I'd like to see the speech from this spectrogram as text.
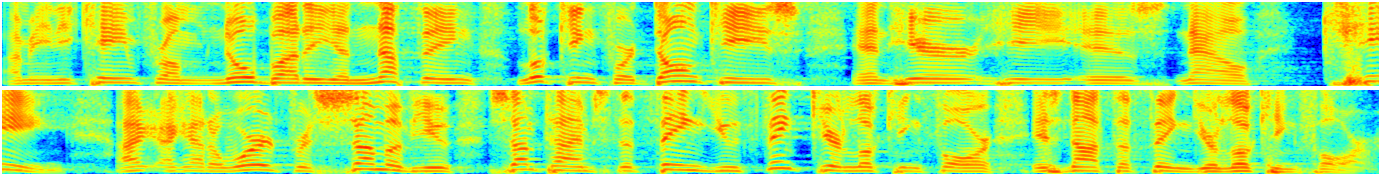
I mean, he came from nobody and nothing looking for donkeys, and here he is now king. I, I, got a word for some of you. Sometimes the thing you think you're looking for is not the thing you're looking for.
